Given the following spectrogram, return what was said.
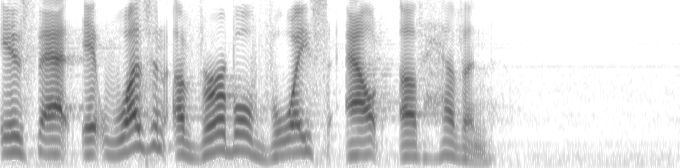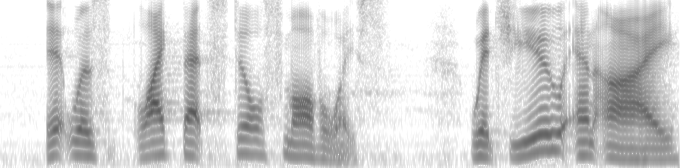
is that it wasn't a verbal voice out of heaven. It was like that still small voice, which you and I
